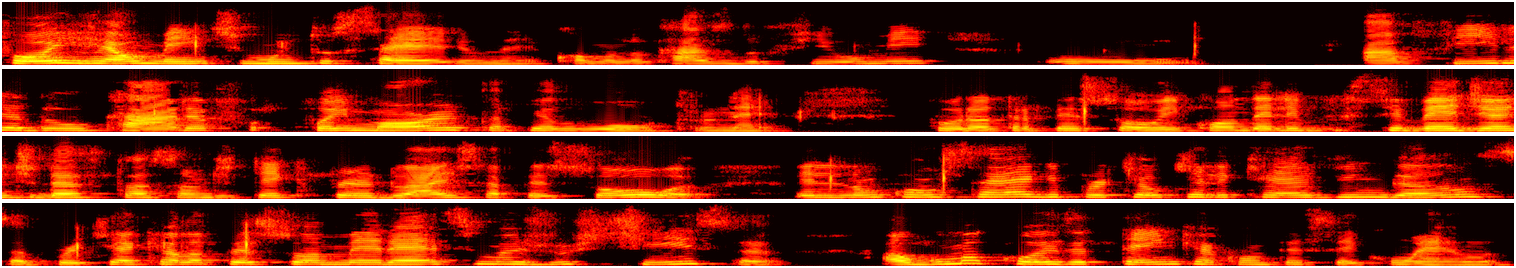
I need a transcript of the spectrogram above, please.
foi realmente muito sério, né? Como no caso do filme, o, a filha do cara foi morta pelo outro, né? Por outra pessoa. E quando ele se vê diante da situação de ter que perdoar essa pessoa, ele não consegue porque o que ele quer é vingança, porque aquela pessoa merece uma justiça. Alguma coisa tem que acontecer com ela.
